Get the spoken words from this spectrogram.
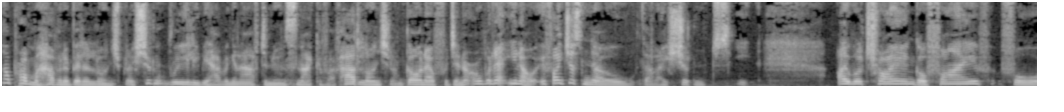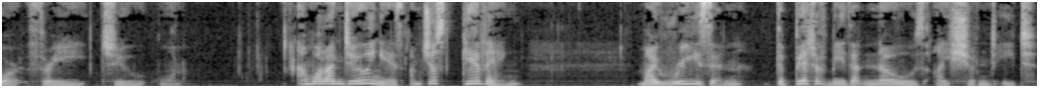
no problem with having a bit of lunch, but I shouldn't really be having an afternoon snack if I've had lunch and I'm going out for dinner or whatever. You know, if I just know that I shouldn't eat, I will try and go five, four, three, two, one. And what I'm doing is I'm just giving my reason, the bit of me that knows I shouldn't eat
